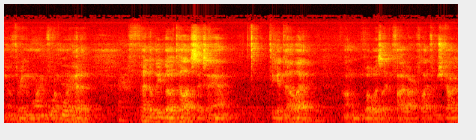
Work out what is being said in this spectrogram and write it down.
you know three in the morning, four in the morning. I had to had to leave the hotel at six a.m. to get to LA on what was like a five-hour flight from Chicago.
